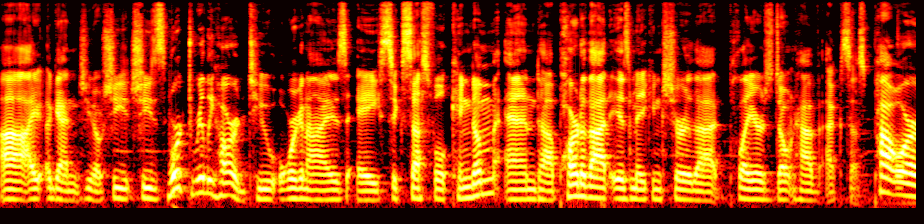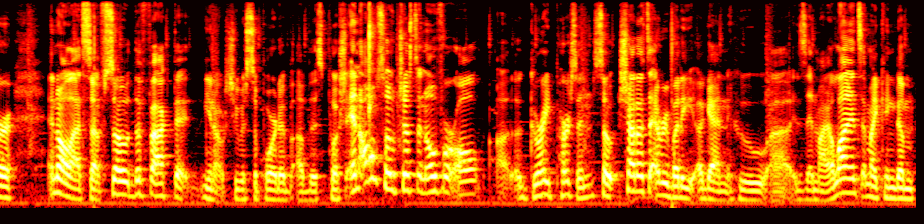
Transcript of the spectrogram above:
uh, I again you know she she's worked really hard to organize a successful kingdom and uh, part of that is making sure that players don't have excess power and all that stuff. So the fact that you know she was supportive of this push and also just an overall uh, great person. So shout out to everybody again who uh, is in my alliance and my kingdom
